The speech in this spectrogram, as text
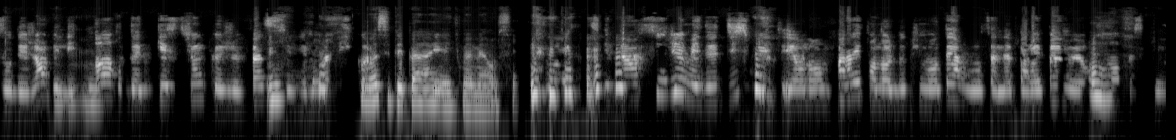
ils ont des jambes. Il est hors de question que je fasse leur lit, Moi, c'était pareil avec ma mère aussi. c'était un sujet, mais de dispute. Et on en parlait pendant le documentaire. Bon, ça n'apparaît pas, mais heureusement, parce qu'il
